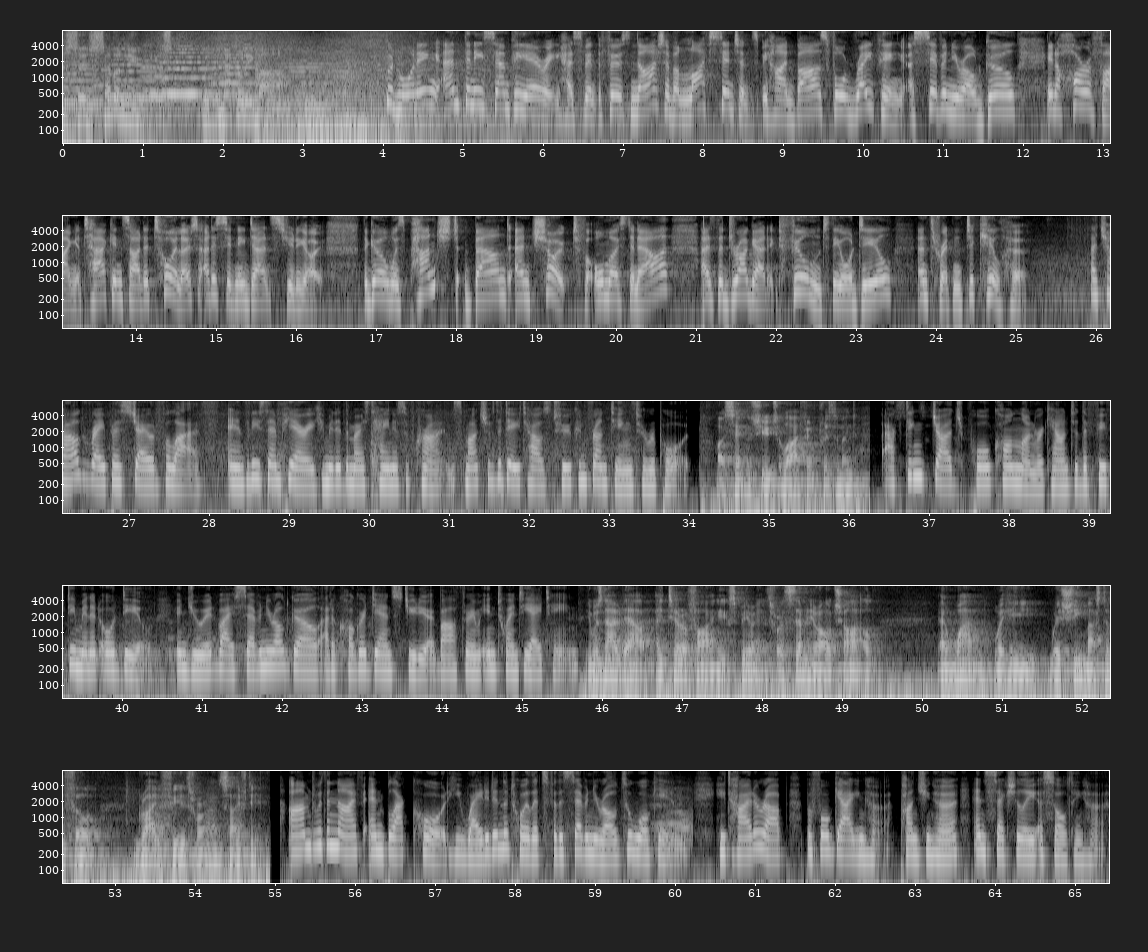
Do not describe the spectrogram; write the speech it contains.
This is 7 News with Natalie Barr. Good morning. Anthony Sampieri has spent the first night of a life sentence behind bars for raping a seven year old girl in a horrifying attack inside a toilet at a Sydney dance studio. The girl was punched, bound, and choked for almost an hour as the drug addict filmed the ordeal and threatened to kill her. A child rapist jailed for life. Anthony Sampieri committed the most heinous of crimes, much of the details too confronting to report. I sentence you to life imprisonment. Acting Judge Paul Conlon recounted the 50 minute ordeal endured by a seven year old girl at a Kogarah dance studio bathroom in 2018. It was no doubt a terrifying experience for a seven year old child and one where, he, where she must have felt grave fears for her own safety. Armed with a knife and black cord, he waited in the toilets for the seven year old to walk in. He tied her up before gagging her, punching her, and sexually assaulting her.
